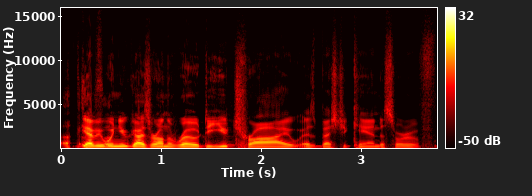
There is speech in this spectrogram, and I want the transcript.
Gabby, when you guys are on the road, do you try as best you can to sort of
